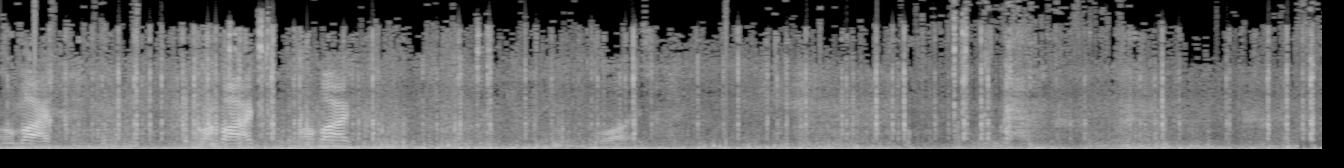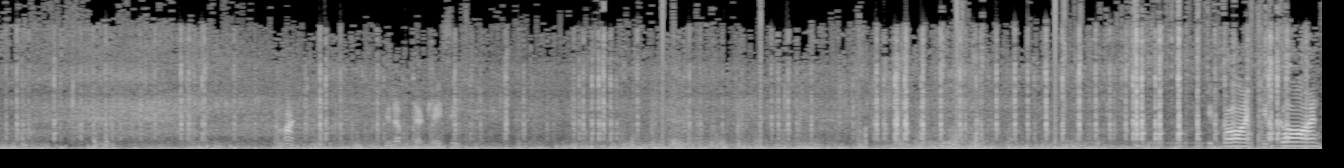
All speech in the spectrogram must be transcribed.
On by. On by. On by. Boys. Come on. Casey. Keep going, keep going.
